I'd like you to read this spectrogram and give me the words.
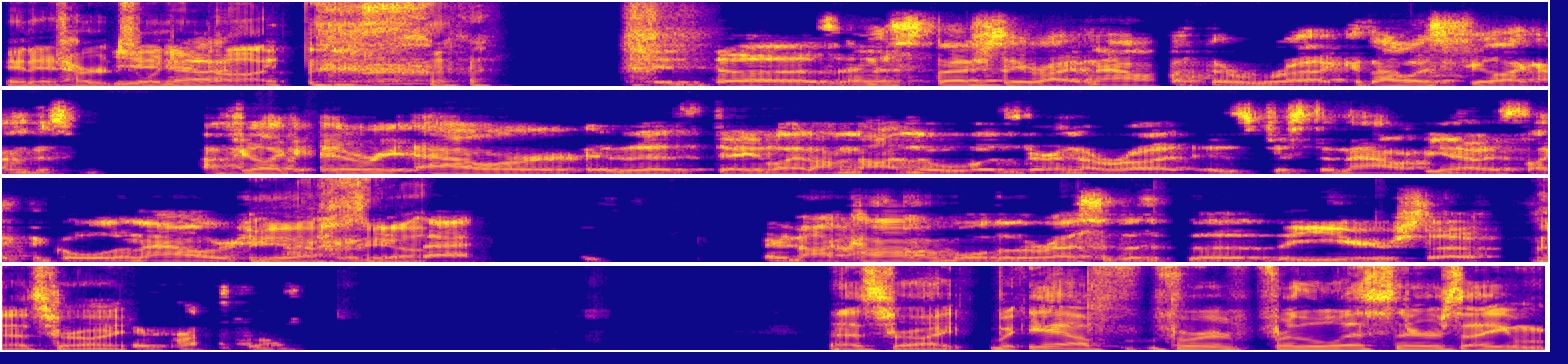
And it hurts yeah, when you're not. it does, and especially right now with the rut, because I always feel like I'm just I feel like every hour that's daylight, I'm not in the woods during the rut is just an hour. You know, it's like the golden hours. You're yeah, yeah. get that. They're not comparable to the rest of the, the, the year. So that's right. That's right. But yeah, for for the listeners, hey,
